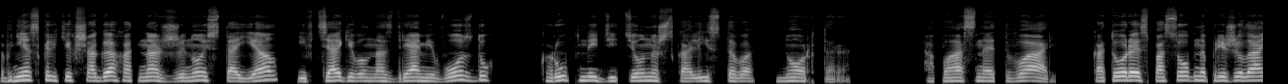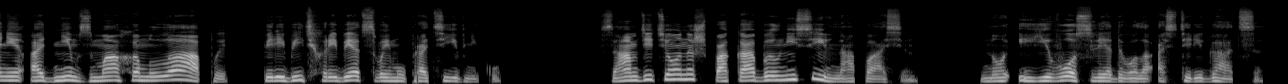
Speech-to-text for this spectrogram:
В нескольких шагах от нас с женой стоял и втягивал ноздрями воздух крупный детеныш скалистого Нортера. Опасная тварь, которая способна при желании одним взмахом лапы перебить хребет своему противнику. Сам детеныш пока был не сильно опасен, но и его следовало остерегаться.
